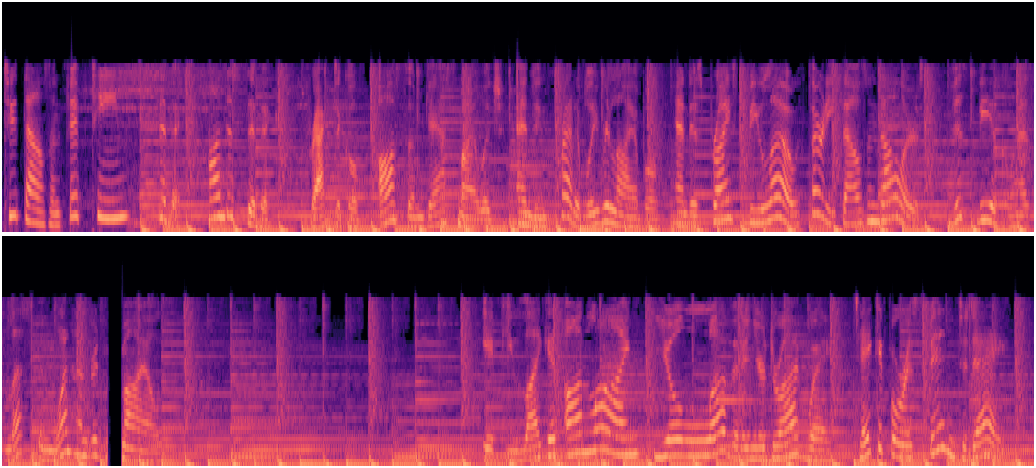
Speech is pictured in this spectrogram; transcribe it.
2015 Civic, Honda Civic. Practical, awesome gas mileage, and incredibly reliable, and is priced below $30,000. This vehicle has less than 100 miles. If you like it online, you'll love it in your driveway. Take it for a spin today.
